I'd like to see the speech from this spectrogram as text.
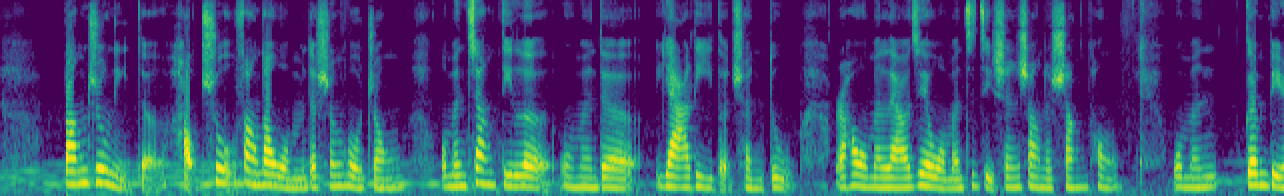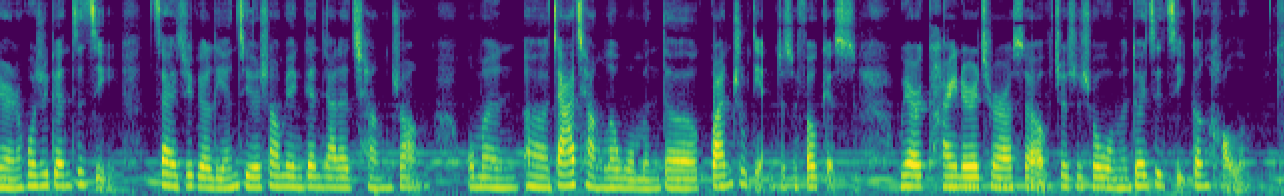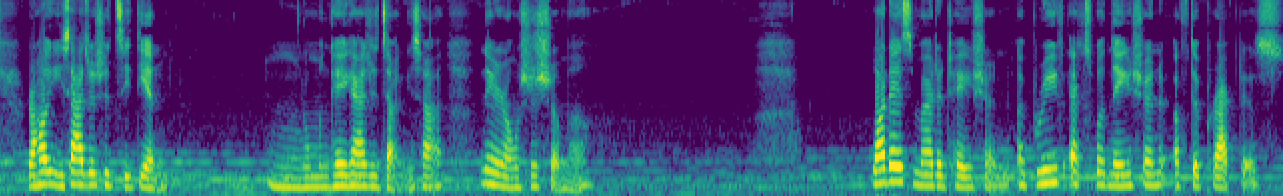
帮助你的好处放到我们的生活中，我们降低了我们的压力的程度，然后我们了解我们自己身上的伤痛，我们跟别人或是跟自己在这个连接上面更加的强壮，我们呃加强了我们的关注点，就是 focus。We are kinder to ourselves，就是说我们对自己更好了。然后以下就是几点。嗯，我们可以开始讲一下内容是什么。What is meditation? A brief explanation of the practice.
